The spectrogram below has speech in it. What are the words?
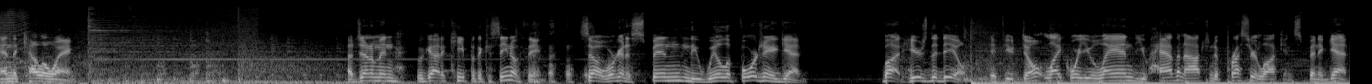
and the Kelawang. Now, gentlemen, we got to keep with the casino theme. so we're going to spin the wheel of forging again. But here's the deal. If you don't like where you land, you have an option to press your luck and spin again.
